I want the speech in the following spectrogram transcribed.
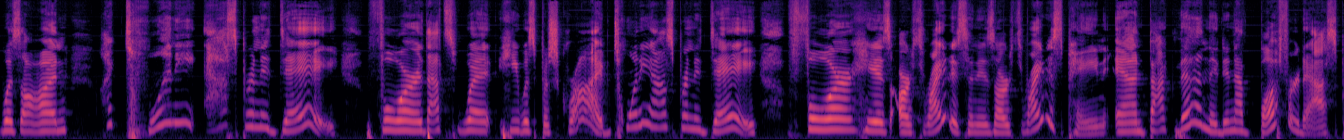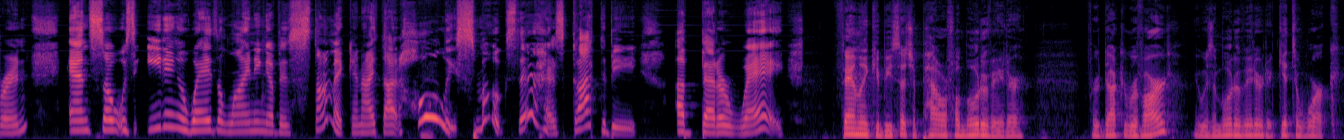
was on like 20 aspirin a day for that's what he was prescribed 20 aspirin a day for his arthritis and his arthritis pain. And back then they didn't have buffered aspirin and so it was eating away the lining of his stomach. And i thought holy smokes there has got to be a better way. Family could be such a powerful motivator. For dr rivard it was a motivator to get to work.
